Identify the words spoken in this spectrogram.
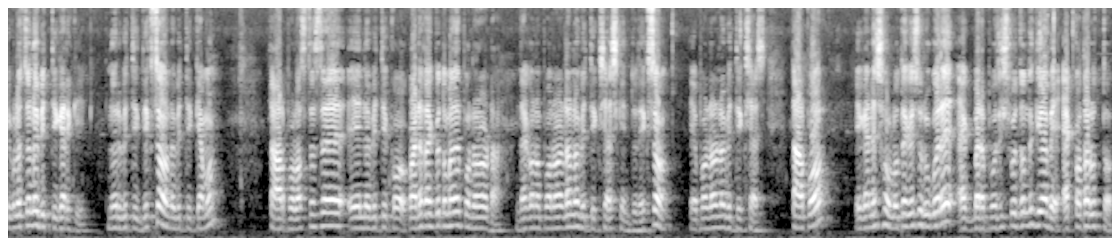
এগুলো হচ্ছে নৈভিত্তিক আর কি। নৈভিত্তিক দেখছ? নৈভিত্তিক কেমন? তারপর আস্তে আস্তে এই নৈভিত্তিক কয়টা থাকবে তোমাদের? পনেরোটা। দেখো পনেরোটা নৈভিত্তিক শেষ কিন্তু, দেখছ? এই পনেরো নৈভিত্তিক শেষ। তারপর এখানে ষোলো থেকে শুরু করে একবারে পঁচিশ পর্যন্ত কি হবে? এক কথার উত্তর।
